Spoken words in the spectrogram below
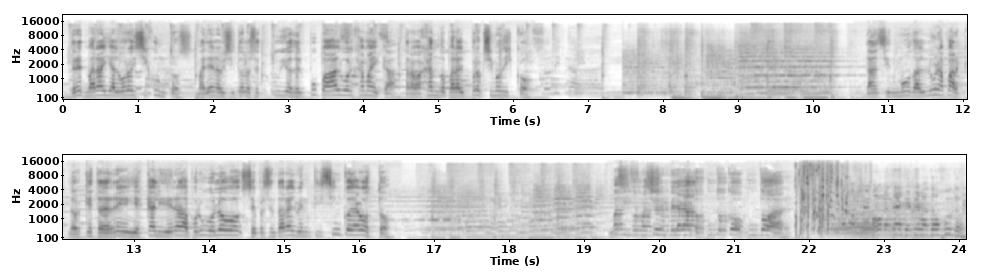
Dred Maray y Alboroisi juntos. Mariano visitó los estudios del Pupa Albo en Jamaica, trabajando para el próximo disco. Dancing Mood al Luna Park. La orquesta de reggae y ska liderada por Hugo Lobo se presentará el 25 de agosto. Más información en pelagatos.co.ar. Vamos a cantar este tema todos juntos.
